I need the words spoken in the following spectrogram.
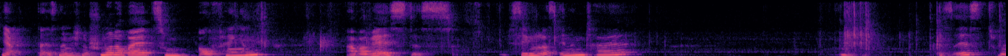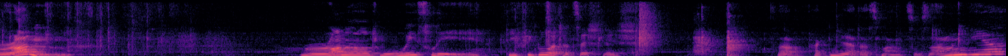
Ja, da ist nämlich eine Schnur dabei zum Aufhängen. Aber wer ist es? Ich sehe nur das Innenteil. Es ist Ron. Ronald Weasley. Die Figur tatsächlich. So, packen wir das mal zusammen hier.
